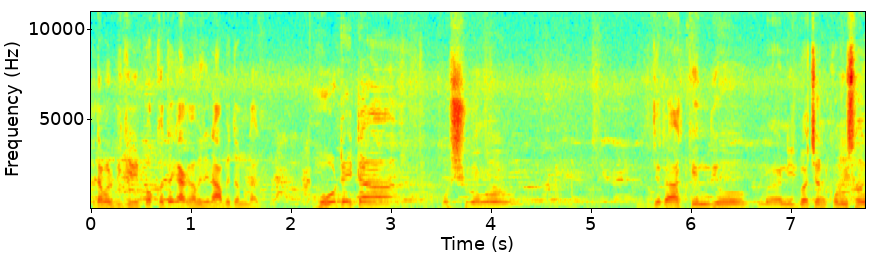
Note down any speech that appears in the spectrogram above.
এটা আমার বিজেপির পক্ষ থেকে আগামী দিন আবেদন রাখব। ভোট এটা পশ্চিমবঙ্গ, যেটা কেন্দ্রীয় নির্বাচন কমিশন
